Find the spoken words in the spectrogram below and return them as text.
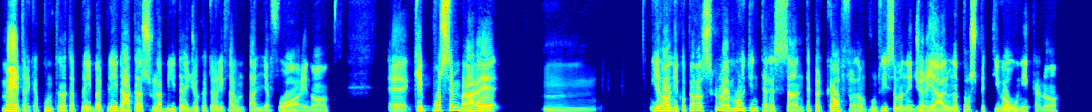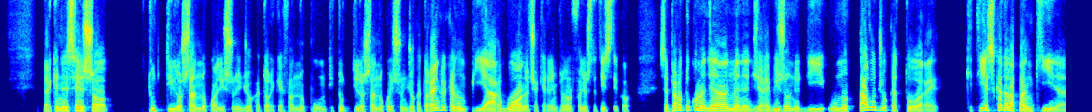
metriche appunto date a play by play data sull'abilità dei giocatori di fare un tagliafuori, no? Eh, che può sembrare mh, mm, ironico, però secondo me è molto interessante perché offre da un punto di vista manageriale una prospettiva unica, no? Perché nel senso, tutti lo sanno quali sono i giocatori che fanno punti, tutti lo sanno quali sono i giocatori, anche che hanno un PR buono, cioè che riempiono il foglio statistico. Se però tu come general manager hai bisogno di un ottavo giocatore che ti esca dalla panchina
